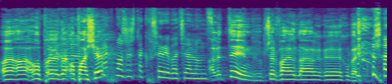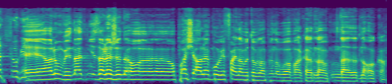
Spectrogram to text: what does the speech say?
o, a- o, o, o pasie. Jak możesz tak przerywać lalunce? Ale tym przerwałem dla e, Huberta. Żartuję. E, ale mówię, nawet mi nie zależy na- o, o pasie, ale mówię, fajna by to na pewno była walka dla, na, dla oka.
